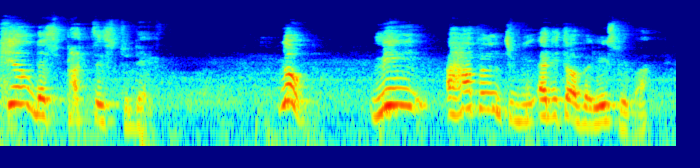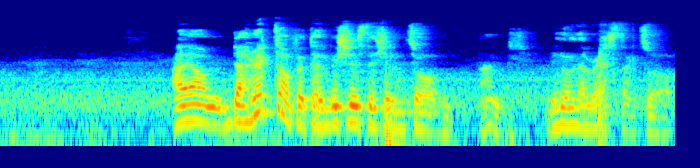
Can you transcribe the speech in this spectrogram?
kill this practice today. Look, me, I happen to be editor of a newspaper. I am director of a television station and so on, and you know the rest and so on.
